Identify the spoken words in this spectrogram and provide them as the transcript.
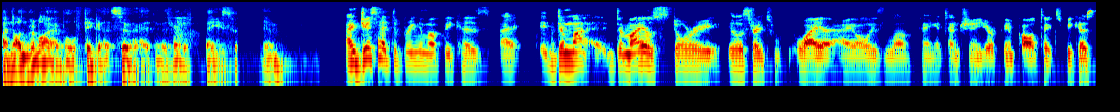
and unreliable figure. So I think there's very little base for him. I just had to bring him up because I DeMaio's story illustrates why I always love paying attention to European politics because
